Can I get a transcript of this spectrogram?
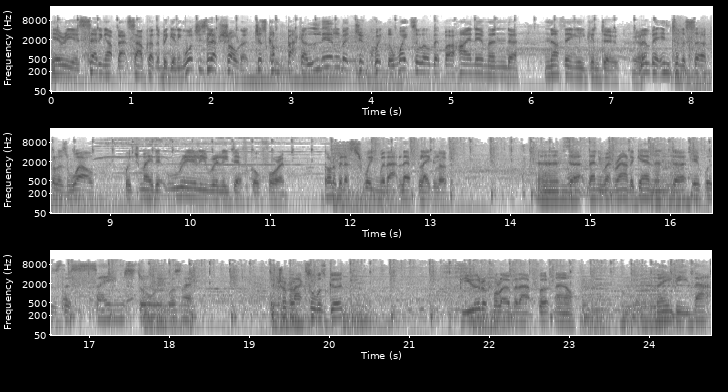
Here he is, setting up that Salchow at the beginning. Watch his left shoulder. Just comes back a little bit too quick. The weight's a little bit behind him and uh, nothing he can do. Yeah. A little bit into the circle as well, which made it really, really difficult for him. Got a bit of swing with that left leg look. And uh, then he went round again, and uh, it was the same story, wasn't it? The triple axel was good. Beautiful over that foot now. Maybe that,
